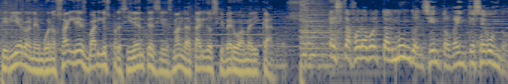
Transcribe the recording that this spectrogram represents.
pidieron en Buenos Aires varios presidentes y exmandatarios iberoamericanos. Esta fue la vuelta al mundo en 120 segundos.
